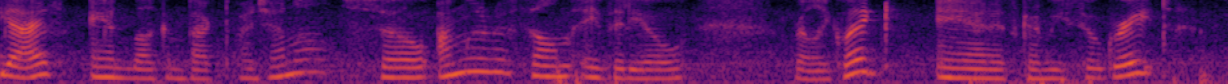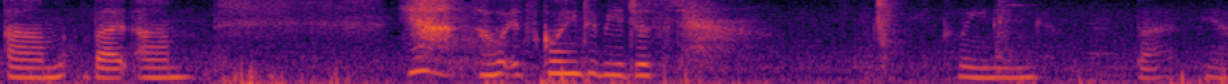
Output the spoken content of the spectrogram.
Hey guys and welcome back to my channel. So I'm going to film a video really quick and it's going to be so great. Um, but um, yeah, so it's going to be just cleaning, but yeah.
